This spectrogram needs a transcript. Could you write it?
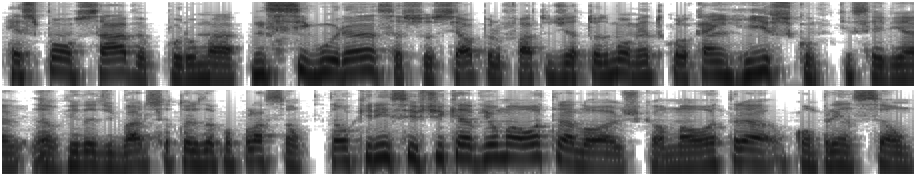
responsável responsável por uma insegurança social pelo fato de a todo momento colocar em risco que seria a vida de vários setores da população. Então eu queria insistir que havia uma outra lógica, uma outra compreensão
